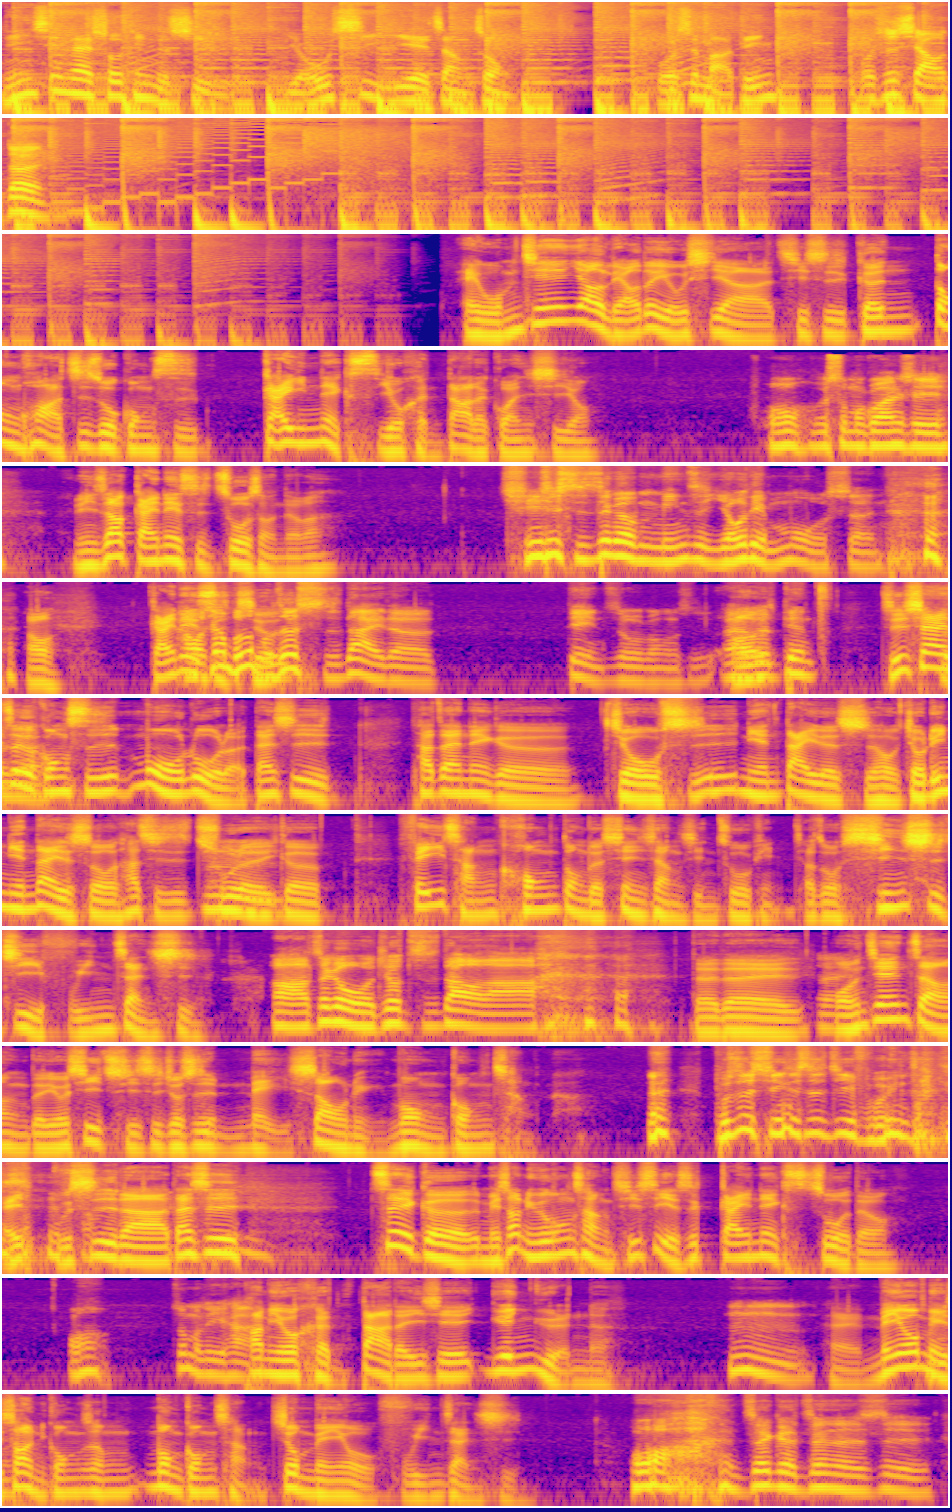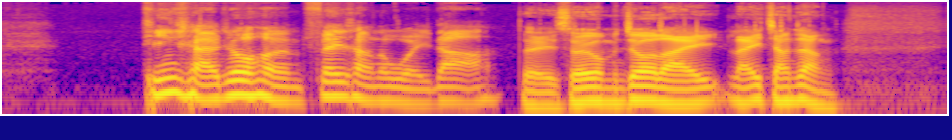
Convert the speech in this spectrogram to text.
您现在收听的是《游戏业障重》，我是马丁，我是小邓。哎，我们今天要聊的游戏啊，其实跟动画制作公司 Gainex 有很大的关系哦。哦，有什么关系？你知道 Gainex 做什么的吗？其实这个名字有点陌生。哦，Gainax 好像不是我这时代的电影制作公司。哦，呃、电。其实现在这个公司没落了，但是他在那个九十年代的时候，九零年代的时候，他其实出了一个非常轰动的现象型作品，叫做《新世纪福音战士》啊，这个我就知道啦。对对，对，我们今天讲的游戏其实就是《美少女梦工厂》啦。哎，不是《新世纪福音战士》？哎，不是啦。但是这个《美少女梦工厂》其实也是 Gainax 做的哦。哦，这么厉害？他们有很大的一些渊源呢。嗯，哎，没有美少女工中梦工厂就没有福音战士。哇，这个真的是听起来就很非常的伟大。对，所以我们就来来讲讲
